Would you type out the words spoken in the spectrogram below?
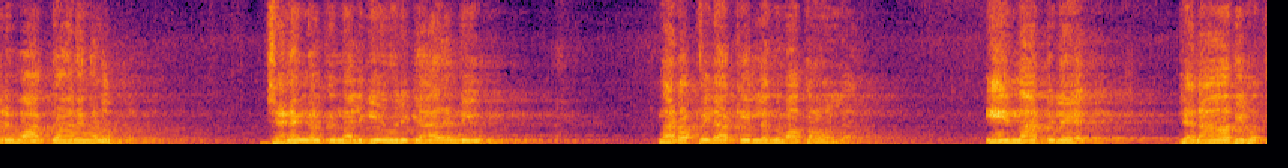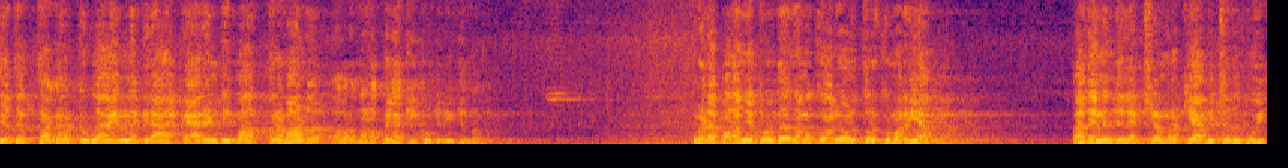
ഒരു വാഗ്ദാനങ്ങളും ജനങ്ങൾക്ക് നൽകിയ ഒരു ഗ്യാരണ്ടിയും നടപ്പിലാക്കിയില്ലെന്ന് മാത്രമല്ല ഈ നാട്ടിലെ ജനാധിപത്യത്തെ തകർക്കുക എന്ന ഗ്യാരണ്ടി മാത്രമാണ് അവർ നടപ്പിലാക്കിക്കൊണ്ടിരിക്കുന്നത്. ഇവിടെ പറഞ്ഞിട്ടുണ്ട് നമുക്ക് ഓരോരുത്തർക്കും അറിയാം. പതിനഞ്ച് ലക്ഷം പ്രഖ്യാപിച്ചത് പോയി.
